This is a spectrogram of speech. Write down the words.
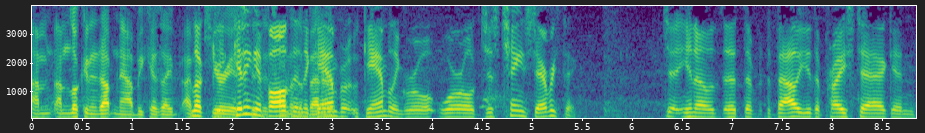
I'm, I'm looking it up now because I, I'm Look, curious. getting involved in the, better- gambling world just changed everything. You know, the, the the value, the price tag, and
